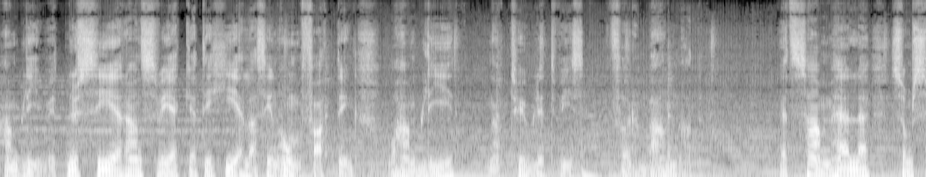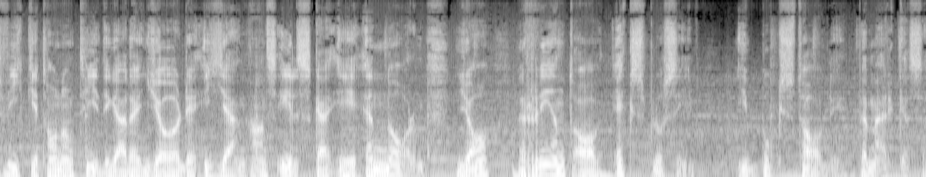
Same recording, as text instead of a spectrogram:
han blivit. Nu ser han sveket i hela sin omfattning och han blir naturligtvis förbannad. Ett samhälle som svikit honom tidigare gör det igen. Hans ilska är enorm, ja, rent av explosiv i bokstavlig bemärkelse.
